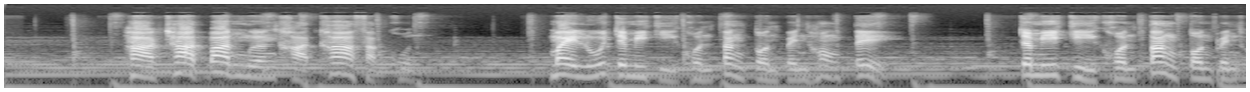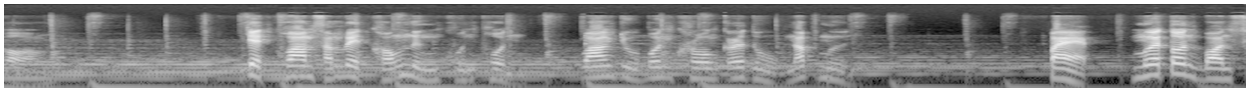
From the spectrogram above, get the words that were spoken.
6. หากชาติบ้านเมืองขาดค่าสักคุณไม่รู้จะมีกี่คนตั้งตนเป็นห้องเต้ จะมีกี่คนตั้งตนเป็นอ๋องเจ็ดความสำเร็จของหนึ่งขุนพล วางอยู่บนโครงกระดูกนับหมื่น 8. เมื่อต้นบอนไซ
